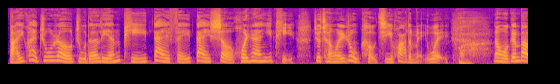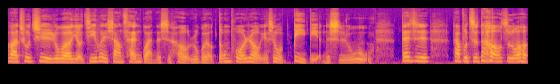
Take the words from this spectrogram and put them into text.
把一块猪肉煮得连皮带肥带瘦，浑然一体，就成为入口即化的美味。哇！那我跟爸爸出去，如果有机会上餐馆的时候，如果有东坡肉，也是我必点的食物。但是他不知道，说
